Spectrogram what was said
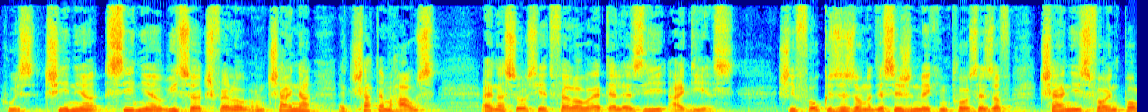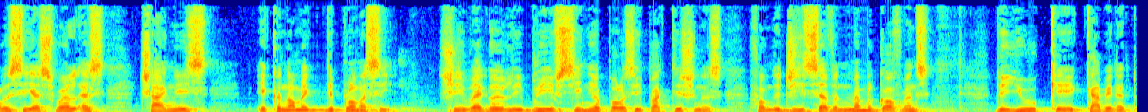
who is senior, senior research fellow on China at Chatham House and associate fellow at LSE Ideas. She focuses on the decision making process of Chinese foreign policy as well as Chinese economic diplomacy. She regularly briefs senior policy practitioners from the G7 member governments, the UK Cabinet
